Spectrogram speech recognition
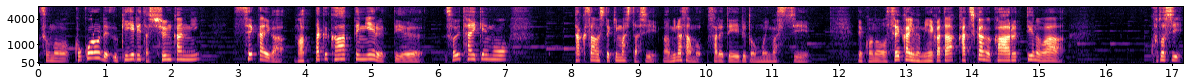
その心で受け入れた瞬間に世界が全く変わって見えるっていうそういう体験もたくさんしてきましたし、まあ、皆さんもされていると思いますしでこの世界の見え方価値観が変わるっていうのは今年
